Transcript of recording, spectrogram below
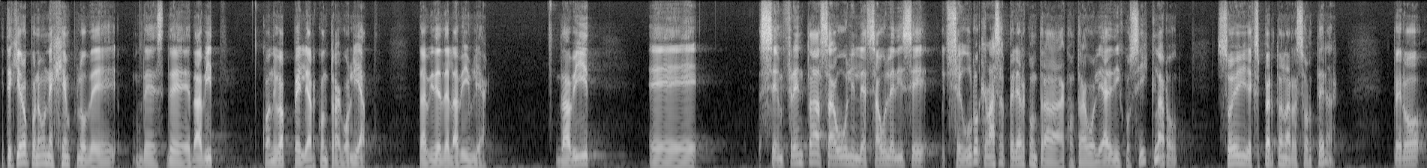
Y te quiero poner un ejemplo de, David cuando iba a pelear contra Goliat. David es de la Biblia. David eh, se enfrenta a Saúl y le, Saúl le dice, ¿seguro que vas a pelear contra, contra Goliat? Y dijo, sí, claro, soy experto en la resortera. Pero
